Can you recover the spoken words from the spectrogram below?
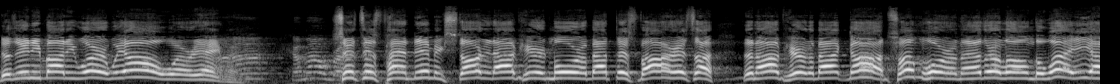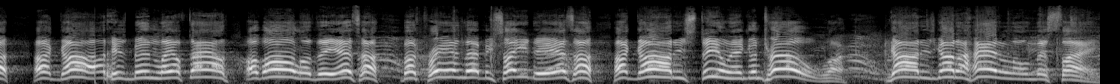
Does anybody worry? We all worry, ain't we? Uh, come on. Since this pandemic started, I've heard more about this virus uh, than I've heard about God. Somewhere or another along the way, uh, uh, God has been left out of all of this. Uh, but, friend, let me say this uh, uh, God is still in control. God has got a handle on this thing.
